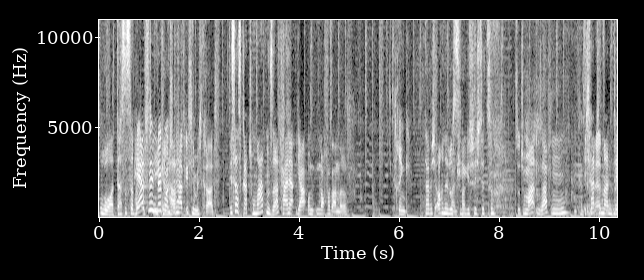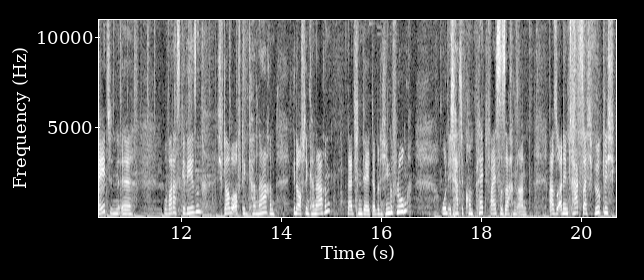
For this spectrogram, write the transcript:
boah, das ist aber Herzlichen echt Glückwunsch, den hatte ich nämlich gerade. Ist das gerade Tomatensaft? Keine, ja, und noch was anderes. Trink. Da habe ich auch eine lustige. Geschichte zu. Zu Tomatensaft? Mhm. Die kannst du Ich hatte mal ein. Date in, äh, wo war das gewesen? Ich glaube auf den Kanaren. Genau, auf den Kanaren. Da hatte ich ein Date, da bin ich hingeflogen. Und ich hatte komplett weiße Sachen an. Also an dem Tag sah ich wirklich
